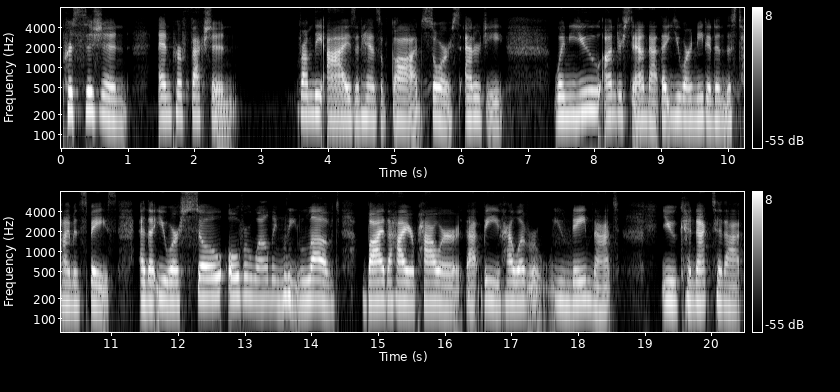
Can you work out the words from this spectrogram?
precision and perfection from the eyes and hands of God, source, energy, when you understand that that you are needed in this time and space and that you are so overwhelmingly loved by the higher power that be however you name that you connect to that.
